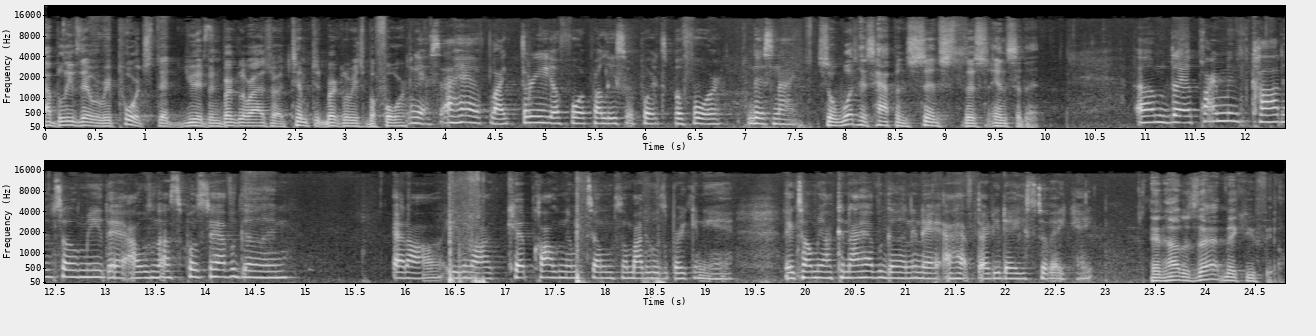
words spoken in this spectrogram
I believe there were reports that you had been burglarized or attempted burglaries before. Yes, I have like three or four police reports before this night. So, what has happened since this incident? Um, the apartment called and told me that I was not supposed to have a gun at all, even though I kept calling them and telling them somebody was breaking in. They told me I could not have a gun and that I have 30 days to vacate. And how does that make you feel?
